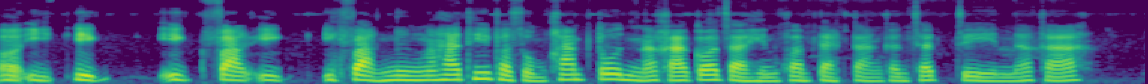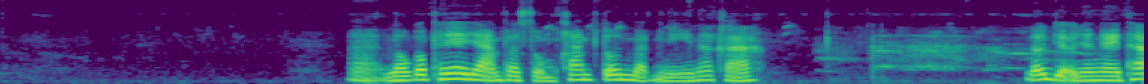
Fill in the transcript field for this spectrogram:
อ่ออีกอีกอีกฝักอีกอีกฝั่งหนึ่งนะคะ ที่ผสมข้ามต้นนะคะ ก็จะเห็นความแตกต่างกันชัดเจนนะคะอ่าเราก็พยายามผสมข้ามต้นแบบนี้นะคะ แล้วเดี๋ยวยังไงถ้า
